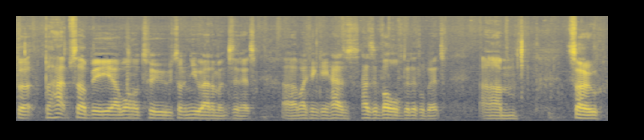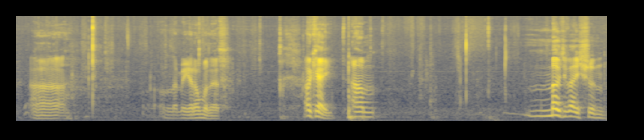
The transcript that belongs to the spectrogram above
but perhaps there'll be uh, one or two sort of new elements in it. Uh, my thinking has has evolved a little bit. Um, so uh, let me get on with it. Okay, um, motivation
